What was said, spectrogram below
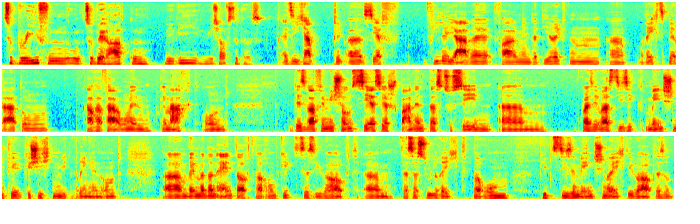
zu briefen und zu beraten. Wie, wie, wie schaffst du das? Also ich habe äh, sehr viele Jahre vor allem in der direkten äh, Rechtsberatung auch Erfahrungen gemacht und das war für mich schon sehr, sehr spannend, das zu sehen, ähm, quasi was diese Menschen für Geschichten mitbringen und ähm, wenn man dann eintaucht, warum gibt es das überhaupt, ähm, das Asylrecht, warum gibt es diese Menschenrechte überhaupt? Also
